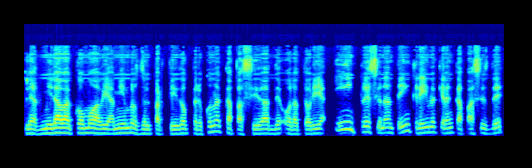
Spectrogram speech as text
le admiraba cómo había miembros del partido, pero con una capacidad de oratoria impresionante, increíble, que eran capaces de,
